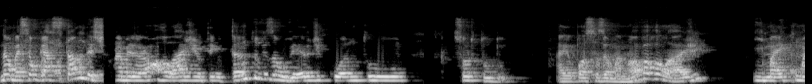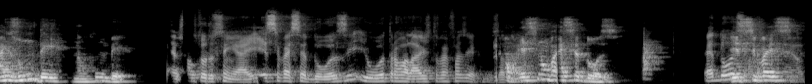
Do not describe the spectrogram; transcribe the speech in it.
Não, mas se eu gastar um destino para melhorar uma rolagem, eu tenho tanto visão verde quanto sortudo. Aí eu posso fazer uma nova rolagem e mais, com mais um D, não com um B. É sortudo sim. Aí esse vai ser 12 e o outro rolagem tu vai fazer. Exatamente. Não, esse não vai ser 12. É 12. Esse vai ser.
